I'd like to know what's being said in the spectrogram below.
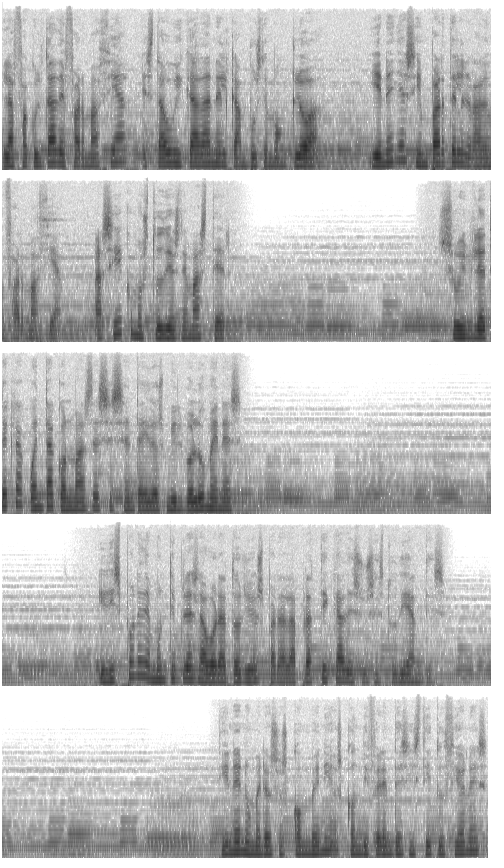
La Facultad de Farmacia está ubicada en el campus de Moncloa y en ella se imparte el grado en farmacia, así como estudios de máster. Su biblioteca cuenta con más de 62.000 volúmenes y dispone de múltiples laboratorios para la práctica de sus estudiantes. Tiene numerosos convenios con diferentes instituciones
